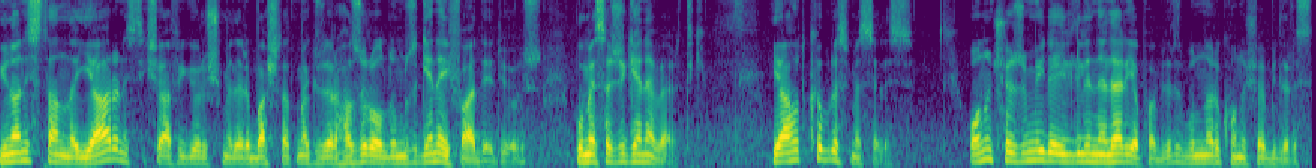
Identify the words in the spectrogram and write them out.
Yunanistan'la yarın istikşafi görüşmeleri başlatmak üzere hazır olduğumuzu gene ifade ediyoruz. Bu mesajı gene verdik. Yahut Kıbrıs meselesi. Onun çözümüyle ilgili neler yapabiliriz? Bunları konuşabiliriz.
